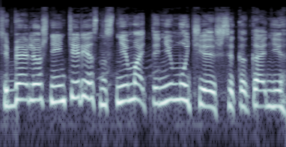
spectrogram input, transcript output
Тебя, Леш, неинтересно снимать, ты не мучаешься, как они.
